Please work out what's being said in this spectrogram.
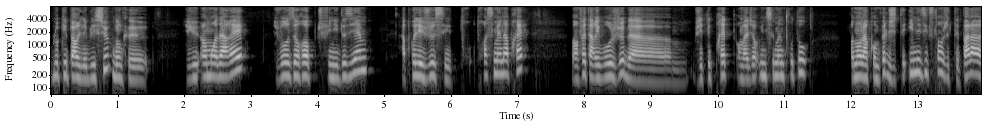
bloquée par les blessures. Donc, euh, j'ai eu un mois d'arrêt. Je vais aux Europes, je finis deuxième. Après les Jeux, c'est trois semaines après. Bah, en fait, arrivé au jeu, bah, j'étais prête, on va dire, une semaine trop tôt. Pendant la compétition, j'étais inexistant, j'étais pas là.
